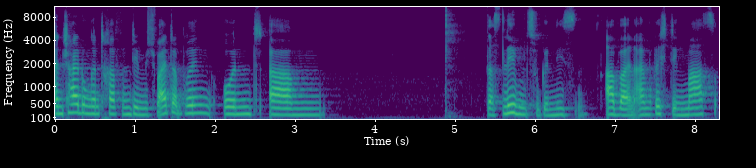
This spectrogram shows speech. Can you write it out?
Entscheidungen treffen, die mich weiterbringen und ähm, das Leben zu genießen, aber in einem richtigen Maße.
